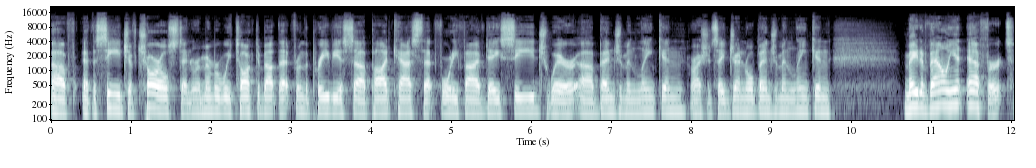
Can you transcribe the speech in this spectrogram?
uh, at the siege of Charleston. Remember, we talked about that from the previous uh, podcast, that 45 day siege where uh, Benjamin Lincoln, or I should say General Benjamin Lincoln, made a valiant effort.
